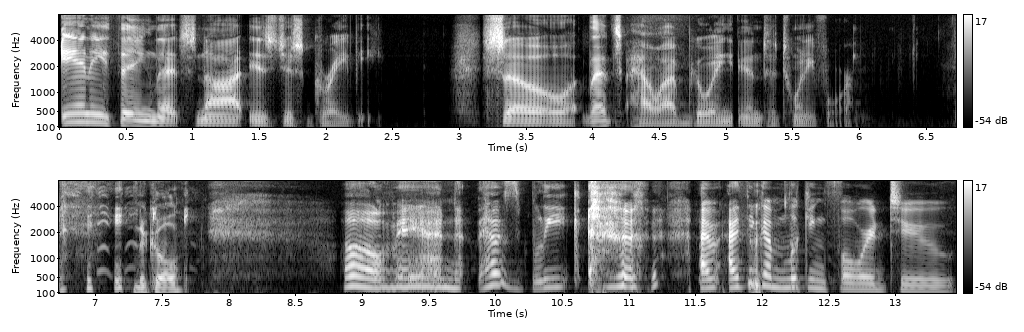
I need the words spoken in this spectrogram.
anything that's not is just gravy. So that's how I'm going into 24. Nicole? Oh man, that was bleak. I, I think I'm looking forward to.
